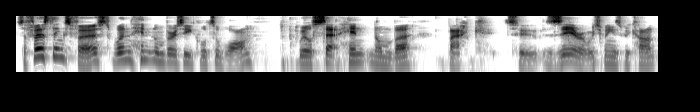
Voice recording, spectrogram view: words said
So first things first, when hint number is equal to 1, we'll set hint number back to 0, which means we can't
